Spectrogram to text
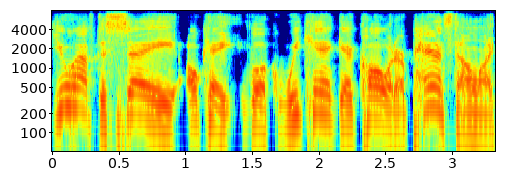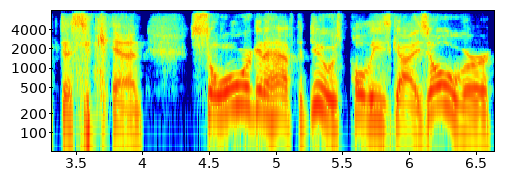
you have to say, okay, look, we can't get caught with our pants down like this again. So what we're going to have to do is pull these guys over.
